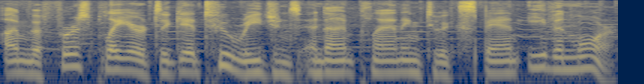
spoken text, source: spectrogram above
I'm the first player to get 2 regions and I'm planning to expand even more.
